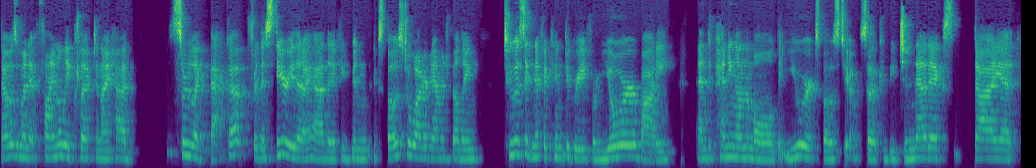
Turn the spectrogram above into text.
that was when it finally clicked. And I had sort of like backup for this theory that I had that if you've been exposed to water damage building to a significant degree for your body, and depending on the mold that you were exposed to, so it could be genetics, diet,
